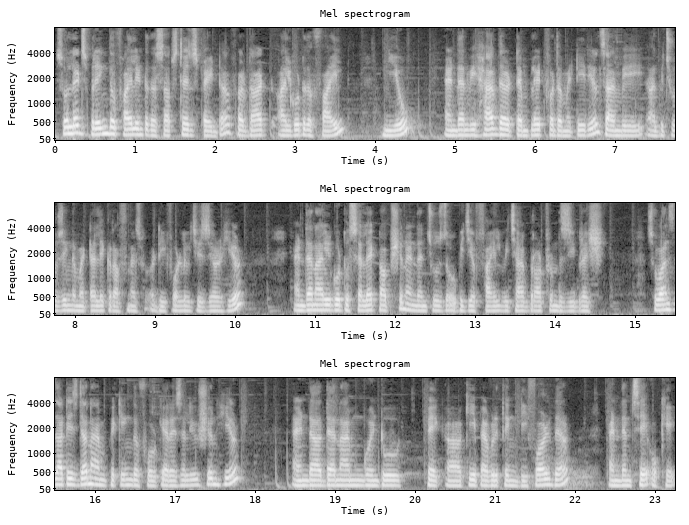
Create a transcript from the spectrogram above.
So let's bring the file into the substance painter. For that I'll go to the file new and then we have the template for the materials. I'll be I'll be choosing the metallic roughness default which is here and then I'll go to select option and then choose the OBJ file which I've brought from the ZBrush. So once that is done, I'm picking the 4K resolution here and uh, then I'm going to pick, uh, keep everything default there and then say OK.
